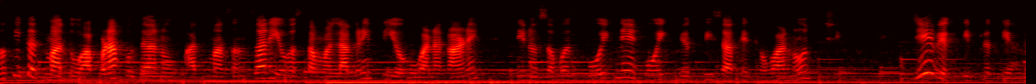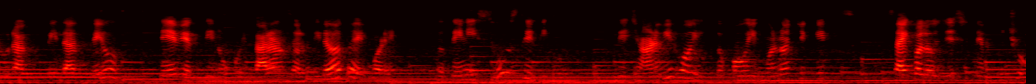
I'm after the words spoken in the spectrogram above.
હકીકતમાં તો આપણા બધાનો આત્મા સંસારી અવસ્થામાં લાગણી પ્રિય હોવાના કારણે તેનો સંબંધ કોઈકને કોઈક વ્યક્તિ સાથે થવાનો જ છે. જે વ્યક્તિ પ્રત્યે અનુરાગ પેદા થયો, તે વ્યક્તિનો કોઈ કારણસર વિરહ થઈ પડે, તો તેની શું સ્થિતિ હોય? તે જાણવી હોય તો કોઈ મનોચિકિત્સ સાયકોલોજિસ્ટને પૂછો.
